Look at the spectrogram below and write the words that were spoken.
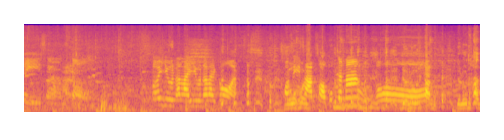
สี่สามสองเฮ้ยยืนอะไรยืนอะไรก่อน พอสี่สามสองปุ๊บจะนั่งโอ้โห เดี๋ยวรู้ทัน เดี๋ยวรู้ทัน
